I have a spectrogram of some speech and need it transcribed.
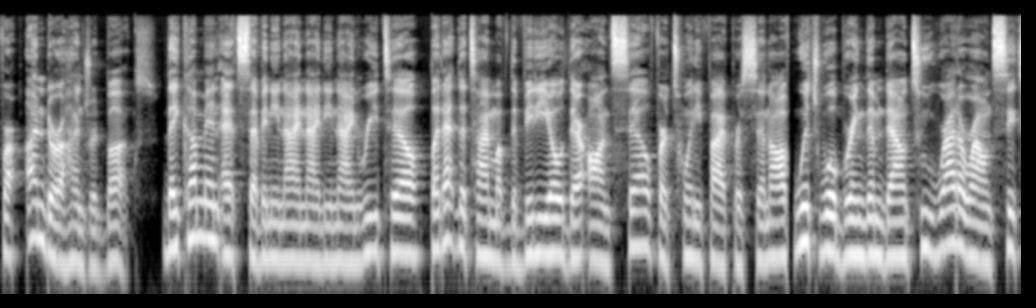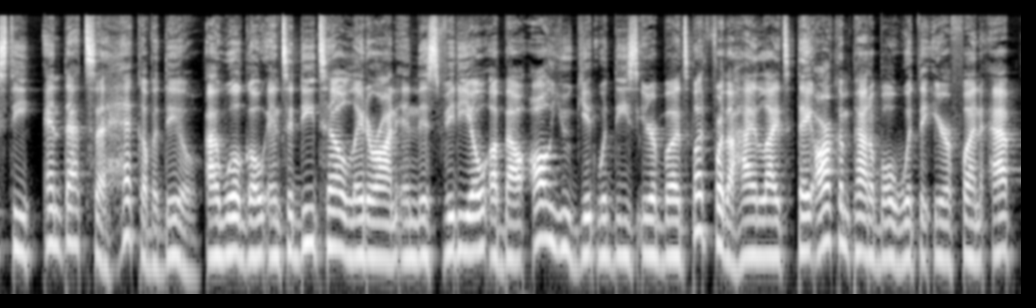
for under a hundred bucks. They come in at $79.99 retail, but at the time of the video, they're on sale for 25% off, which will bring them down to right around 60, and that's a heck of a deal. I will go into detail later on in this video about all you get with these earbuds, but for the highlights, they are compatible with the Earfun app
